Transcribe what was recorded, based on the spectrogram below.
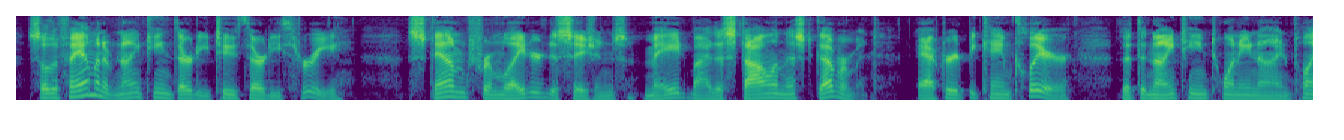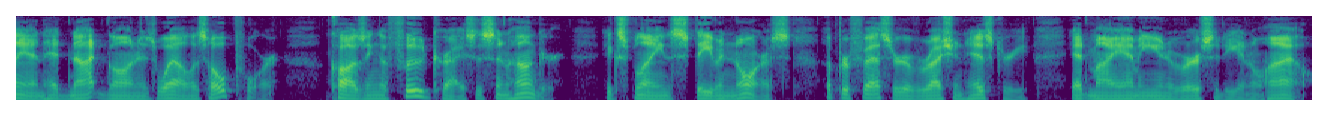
So the famine of 1932 33 stemmed from later decisions made by the Stalinist government after it became clear that the 1929 plan had not gone as well as hoped for, causing a food crisis and hunger, explains Stephen Norris, a professor of Russian history at Miami University in Ohio.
